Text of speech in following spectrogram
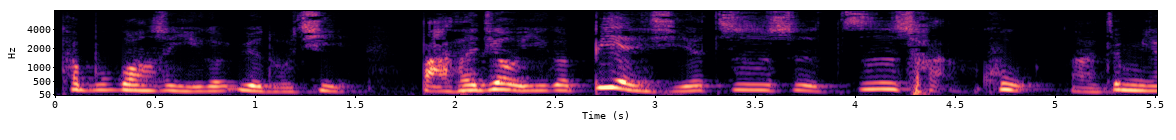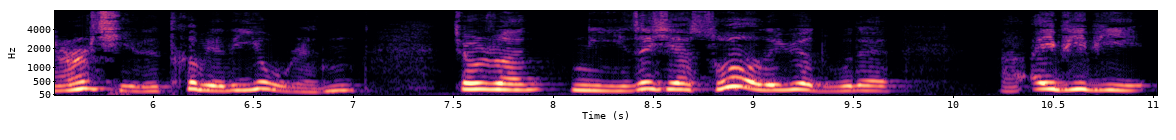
它不光是一个阅读器，把它叫一个便携知识资产库啊，这名儿起的特别的诱人。就是说，你这些所有的阅读的呃 A P P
